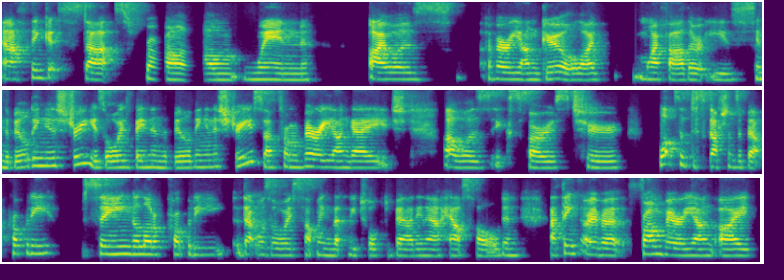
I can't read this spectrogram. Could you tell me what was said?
And I think it starts from when I was a very young girl. I my father is in the building industry, he's always been in the building industry. So from a very young age, I was exposed to lots of discussions about property, seeing a lot of property. That was always something that we talked about in our household. And I think over from very young, I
